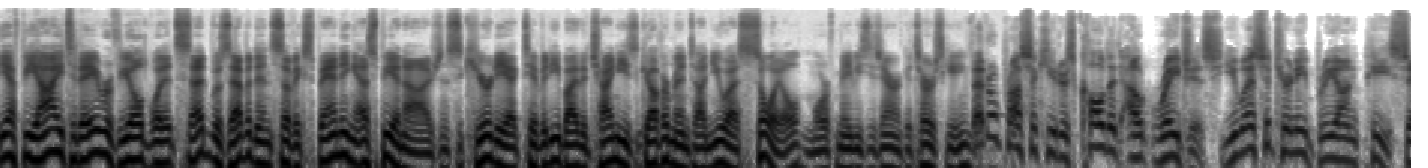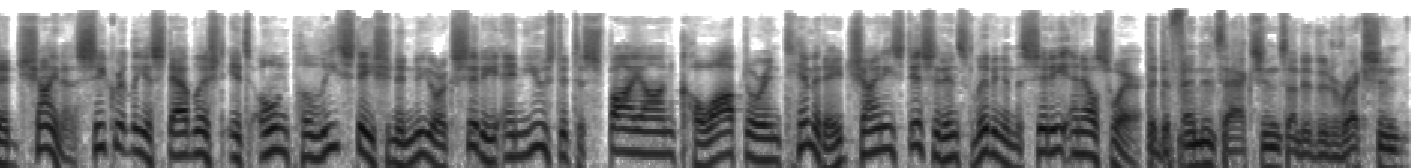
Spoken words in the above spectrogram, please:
The FBI today revealed what it said was evidence of expanding espionage and security activity by the Chinese government on U.S. soil. More from ABC's Aaron Katersky. Federal prosecutors called it outrageous. U.S. Attorney Breon Peace said China secretly established its own police station in New York City and used it to spy on, co opt, or intimidate Chinese dissidents living in the city and elsewhere. The defendant's actions under the direction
